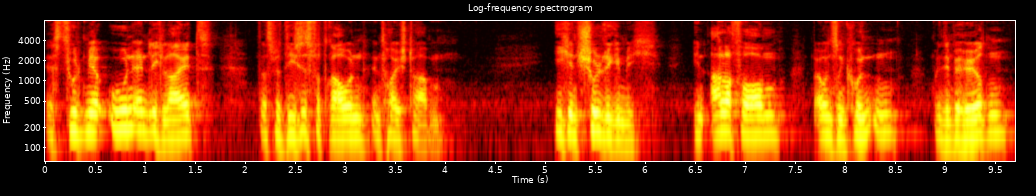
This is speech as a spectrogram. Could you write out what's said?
Es tut mir unendlich leid, dass wir dieses Vertrauen enttäuscht haben. Ich entschuldige mich in aller Form bei unseren Kunden, bei den Behörden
